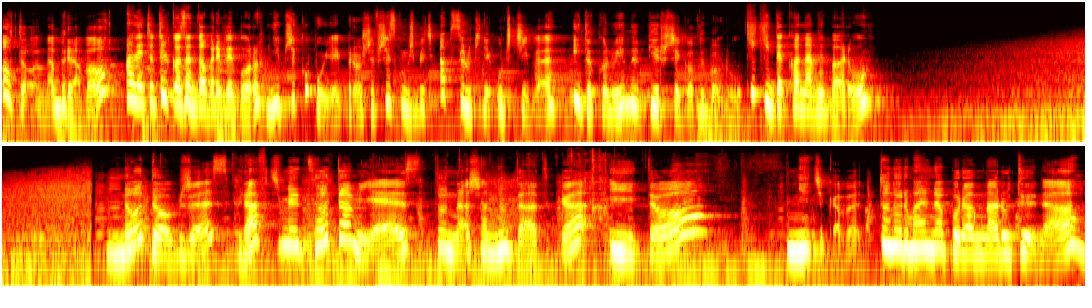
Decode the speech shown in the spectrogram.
Oto ona, brawo. Ale to tylko za dobry wybór. Nie przekupuj jej, proszę, wszystko musi być absolutnie uczciwe. I dokonujemy pierwszego wyboru. Kiki dokona wyboru. No dobrze, sprawdźmy, co tam jest. To nasza notatka i to. Nieciekawe, to normalna poranna rutyna.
